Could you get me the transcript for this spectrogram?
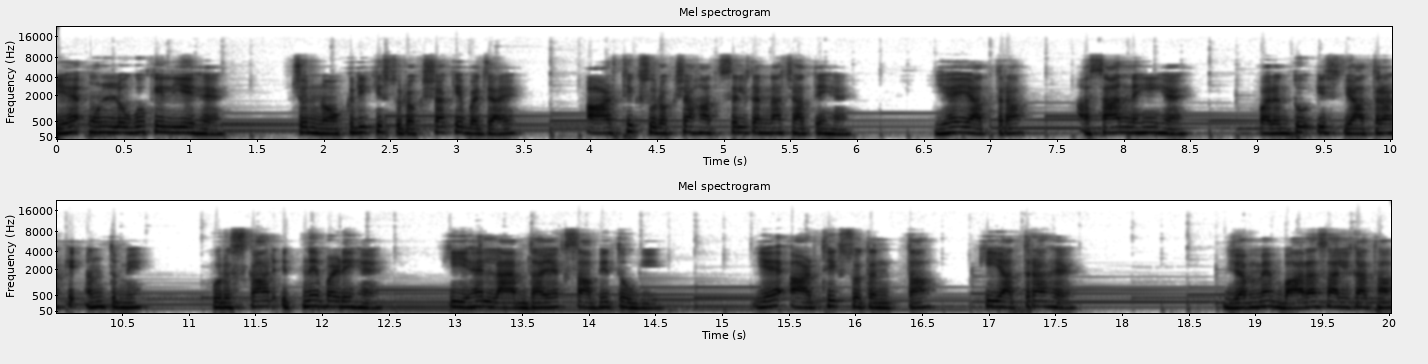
यह उन लोगों के लिए है, जो नौकरी की सुरक्षा के बजाय आर्थिक सुरक्षा हासिल करना चाहते हैं। यह यात्रा आसान नहीं है, परंतु इस यात्रा के अंत में पुरस्कार इतने बड़े हैं कि यह लाभदायक साबित होगी। यह आर्थिक स्वतंत्रता की यात्रा है। जब मैं 12 साल का था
